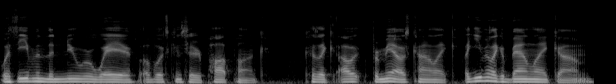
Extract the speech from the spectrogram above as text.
with even the newer wave of what's considered pop punk, because like I, for me, I was kind of like like even like a band like um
